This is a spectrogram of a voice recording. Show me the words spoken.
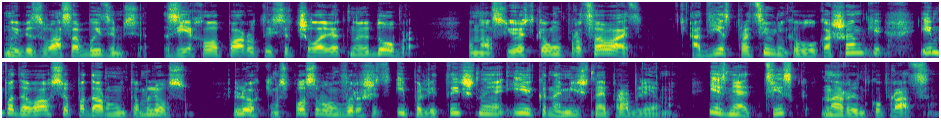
мы без вас абыдземся з'ехала пару тысяч чалавек ну і добра у нас ёсць каму працаваць ад'езд праціўнікаў лукашэнкі ім падаваўся падарункам лёсу лёгкім спосабам вырашыць і палітычныя і эканамічныя праблемы і зняць ціск на рынку працы.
